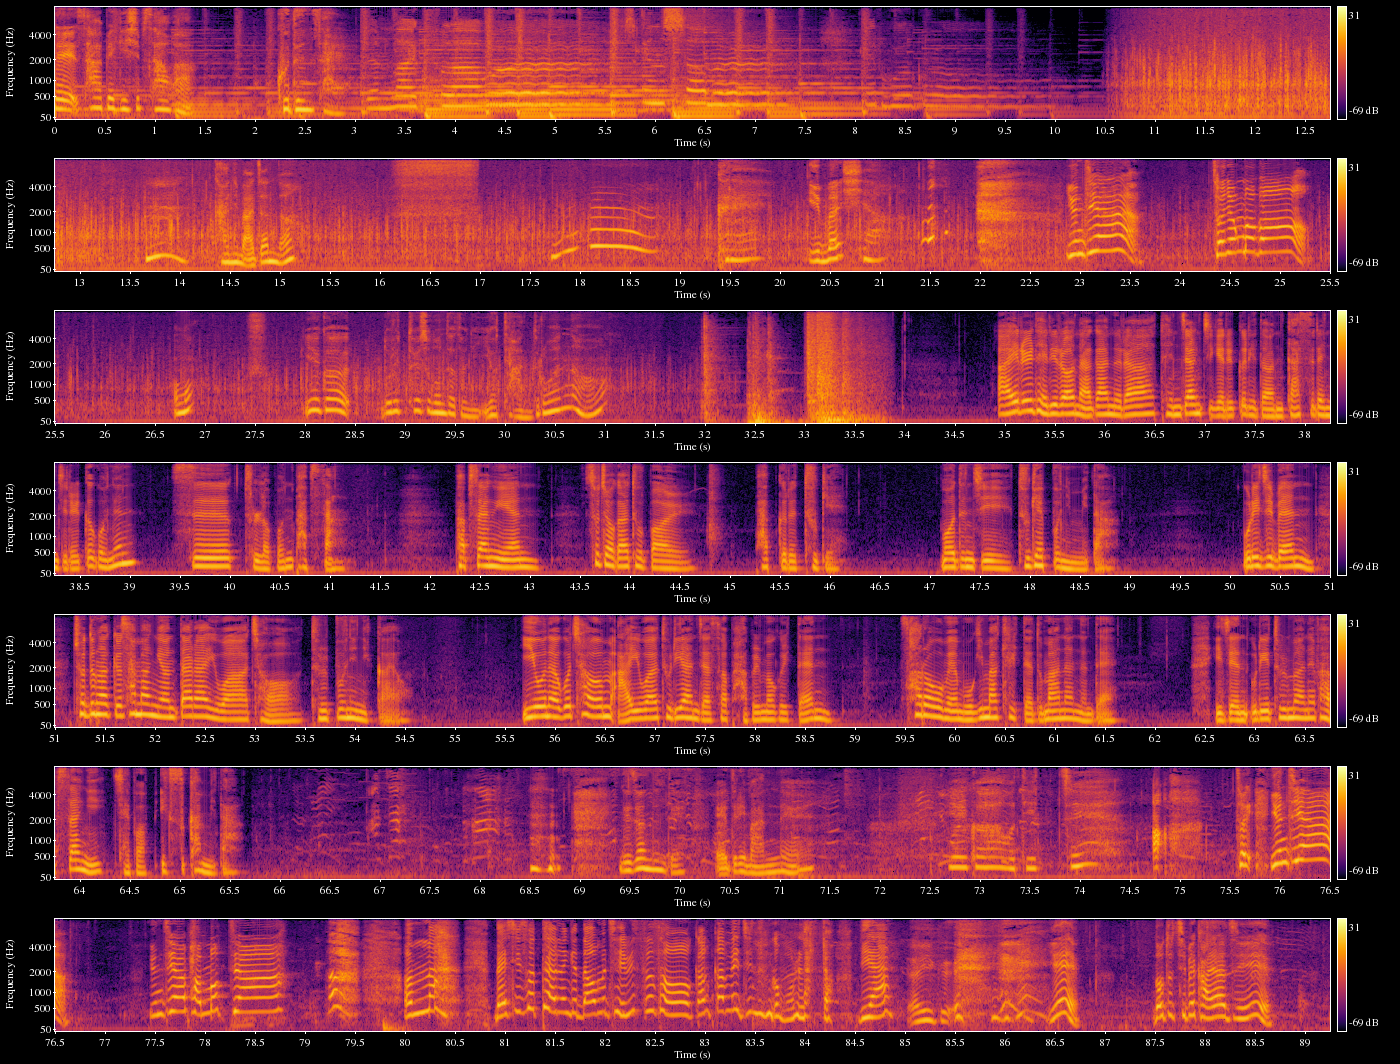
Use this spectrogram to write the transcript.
제 424화 굳은 살 grow. 간이 맞았나? 음, 그래 이 맛이야 윤지야 저녁 먹어 어머 얘가 놀이터에서 논다더니 여태 안 들어왔나? 아이를 데리러 나가느라 된장찌개를 끓이던 가스렌지를 끄고는 쓱 둘러본 밥상. 밥상 위엔 수저가 두 벌, 밥그릇 두 개. 뭐든지 두 개뿐입니다. 우리 집엔 초등학교 3학년 딸아이와 저 둘뿐이니까요. 이혼하고 처음 아이와 둘이 앉아서 밥을 먹을 땐 서러움에 목이 막힐 때도 많았는데 이젠 우리 둘만의 밥상이 제법 익숙합니다. 늦었는데 애들이 많네. 얘가 어디 있지? 아, 저기 윤지야, 윤지야 밥 먹자. 엄마, 날씨 소태 하는 게 너무 재밌어서 깜깜해지는 거 몰랐어. 미안. 아이고, 얘, 너도 집에 가야지.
